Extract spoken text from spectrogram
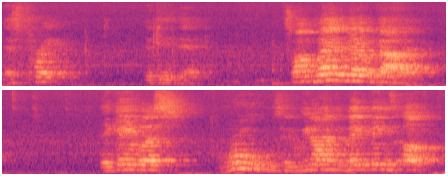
That's prayer that did that. So I'm glad we have a God that gave us rules and we don't have to make things up.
